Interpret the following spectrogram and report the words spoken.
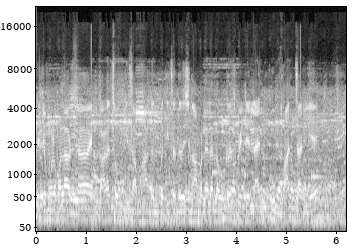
त्याच्यामुळं मला वाटतं काळा चौकीचा महागणपतीचं दर्शन आपल्याला लवकरच भेटेल. लाईन खूप फास्ट चालली आहे.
